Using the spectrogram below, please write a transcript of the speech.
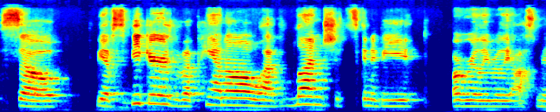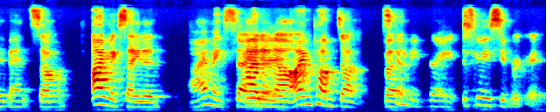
So we have speakers, we have a panel, we'll have lunch. It's going to be a really, really awesome event. So I'm excited. I'm excited. I don't know. I'm pumped up, But It's gonna be great. it's going to be super great.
